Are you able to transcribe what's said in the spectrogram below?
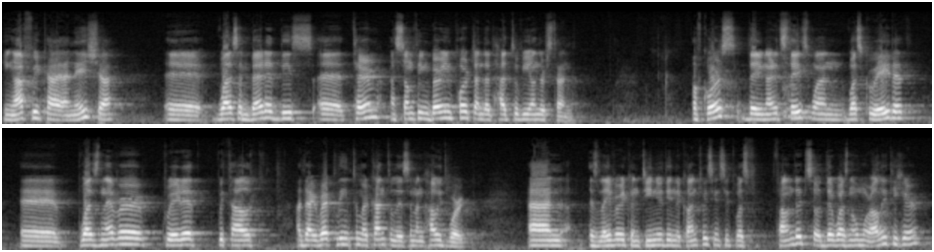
in Africa and Asia, uh, was embedded this uh, term as something very important that had to be understood. Of course, the United States, when was created, uh, was never created without a direct link to mercantilism and how it worked. And slavery continued in the country since it was founded, so there was no morality here.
